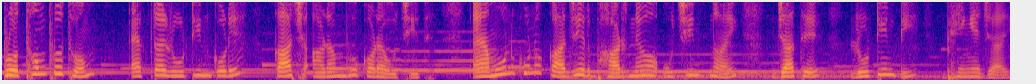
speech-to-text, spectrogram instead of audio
প্রথম প্রথম একটা রুটিন করে কাজ আরম্ভ করা উচিত। এমন কোনো কাজের ভার নেওয়া উচিত নয় যাতে রুটিনটি ভেঙে যায়।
